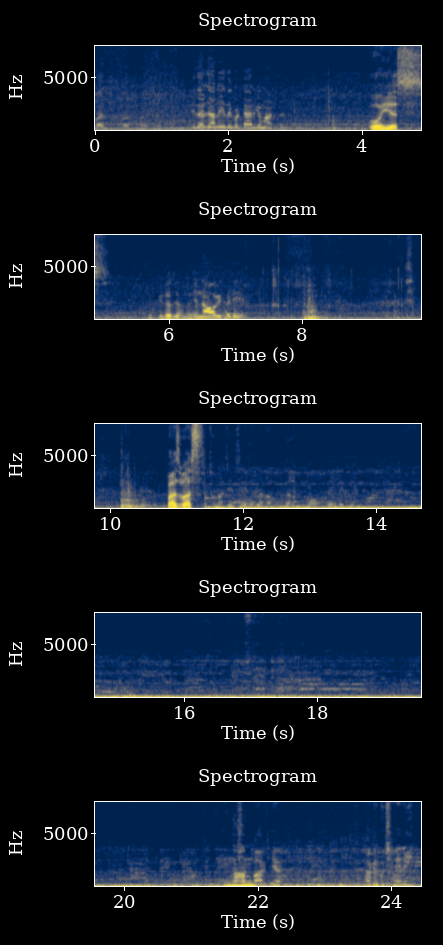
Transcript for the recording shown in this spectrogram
बस बस बस इधर जाने ये देखो टायर के मार्क्स हैं। ओ यस किधर जाने? ये नाव भी खड़ी है। बस बस। होना चाहिए इधर लगा उधर घुमाओ, उधर देखो नाम? पार्क हियर आगे कुछ है नहीं।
